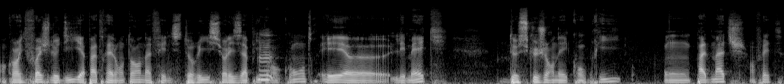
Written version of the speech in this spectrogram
Encore une fois, je le dis, il y a pas très longtemps, on a fait une story sur les applis de Mm. rencontre, et euh, les mecs, de ce que j'en ai compris, ont pas de match, en fait.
